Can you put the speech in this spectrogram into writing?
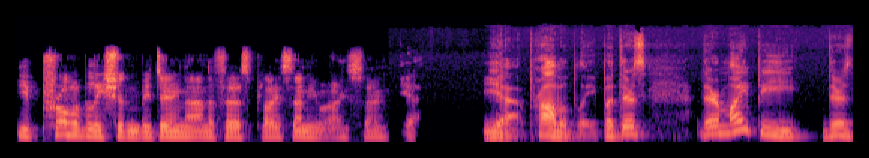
You probably shouldn't be doing that in the first place anyway. So yeah, yeah, probably. But there's, there might be, there's,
